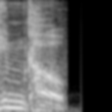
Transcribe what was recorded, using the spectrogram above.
Kimco.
